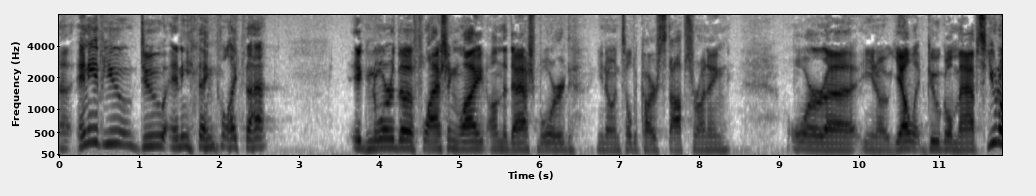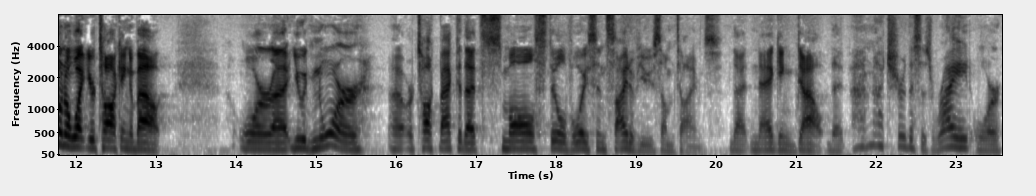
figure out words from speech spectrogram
Uh, any of you do anything like that? Ignore the flashing light on the dashboard, you know, until the car stops running, or uh, you know, yell at Google Maps. You don't know what you're talking about, or uh, you ignore uh, or talk back to that small, still voice inside of you sometimes, that nagging doubt that I'm not sure this is right, or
